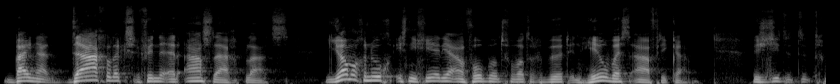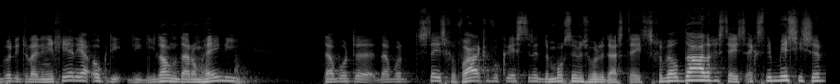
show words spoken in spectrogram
Bijna dagelijks vinden er aanslagen plaats. Jammer genoeg is Nigeria een voorbeeld van wat er gebeurt in heel West-Afrika. Dus je ziet, het, het gebeurt niet alleen in Nigeria, ook die, die, die landen daaromheen, die, daar, wordt, eh, daar wordt steeds gevaarlijker voor christenen. De moslims worden daar steeds gewelddadiger, steeds extremistischer.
